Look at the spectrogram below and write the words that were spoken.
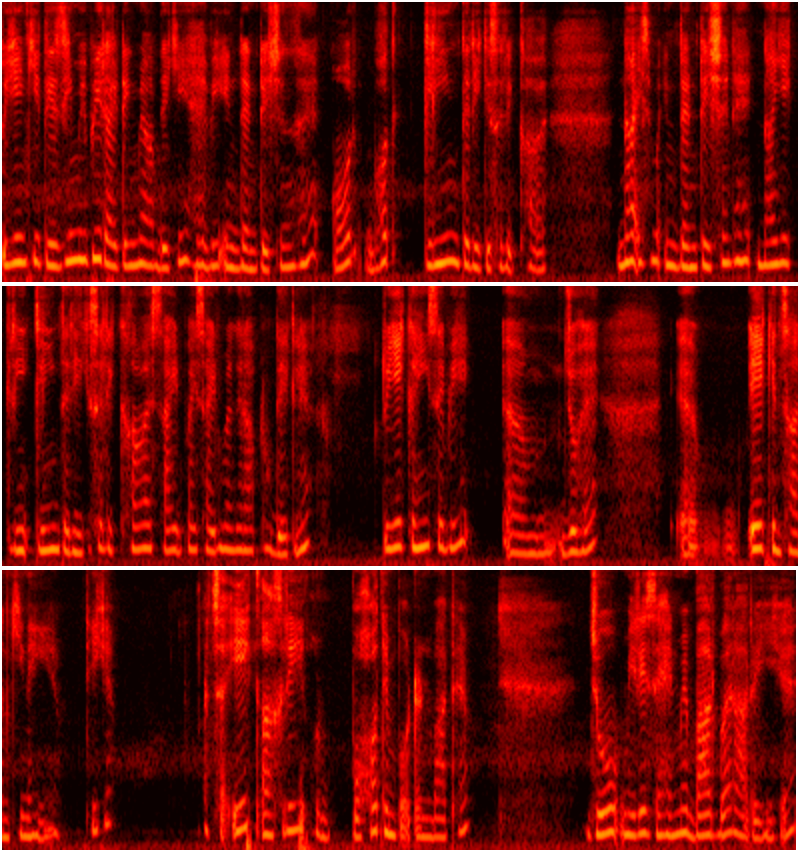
तो ये इनकी तेज़ी में भी राइटिंग में आप देखिए हैवी इंडेंटेशन है और बहुत क्लीन तरीके से लिखा है। ना इसमें इंडेंटेशन है, ना ये क्लीन तरीके से लिखा हुआ है साइड बाय साइड में अगर आप लोग देख लें तो ये कहीं से भी जो है एक इंसान की नहीं है, ठीक है? अच्छा एक आखिरी और बहुत इम्पोर्टेंट बात है, जो मेरे जहन में बार बार आ रही है,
